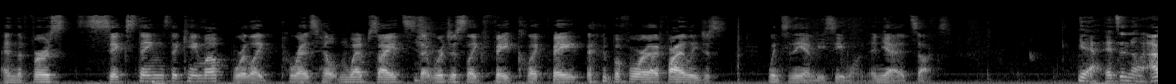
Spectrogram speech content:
and the first six things that came up were like Perez Hilton websites that were just like fake clickbait. before I finally just went to the NBC one, and yeah, it sucks. Yeah, it's annoying. I,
